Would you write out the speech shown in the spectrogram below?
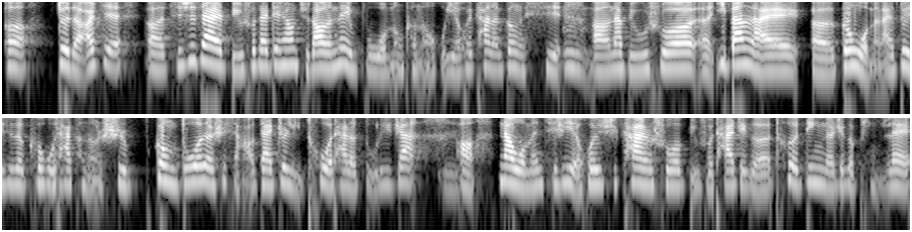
呃，对的，而且呃，其实在，比如说在电商渠道的内部，我们可能也会看得更细嗯。啊、那比如说呃，一般来呃跟我们来对接的客户，他可能是更多的是想要在这里拓它的独立站嗯啊、那我们其实也会去看说，比如说它这个特定的这个品类，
